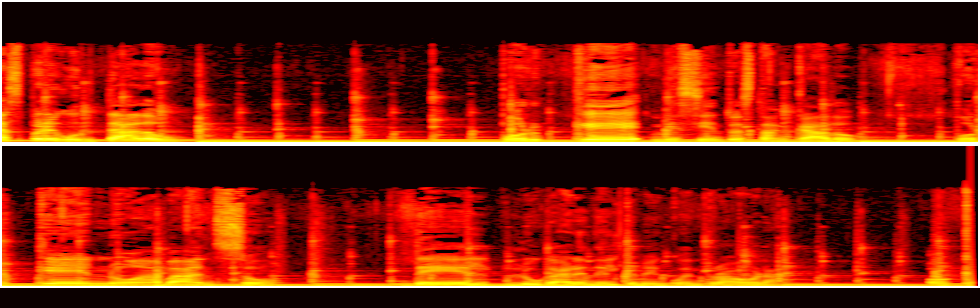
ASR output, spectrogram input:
¿Te has preguntado por qué me siento estancado? ¿Por qué no avanzo del lugar en el que me encuentro ahora? Ok,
